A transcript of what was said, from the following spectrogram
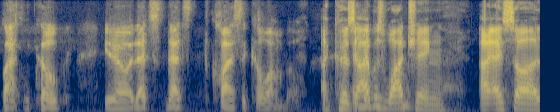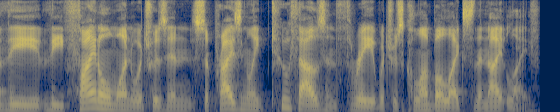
classic Coke. You know that's that's classic Columbo. Uh, because I was watching. I, I saw the the final one, which was in surprisingly 2003, which was Columbo likes the nightlife.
